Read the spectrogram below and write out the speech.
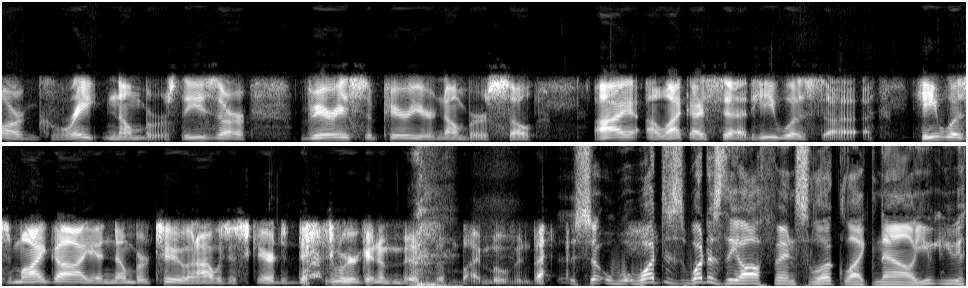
are great numbers. These are very superior numbers. So, I like I said, he was uh, he was my guy in number two, and I was just scared to death we were going to miss him by moving back. So, what does what does the offense look like now? You you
